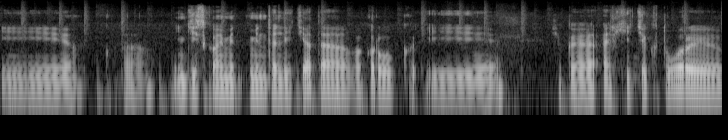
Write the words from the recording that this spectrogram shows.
и индийского менталитета вокруг и всякой архитектуры,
